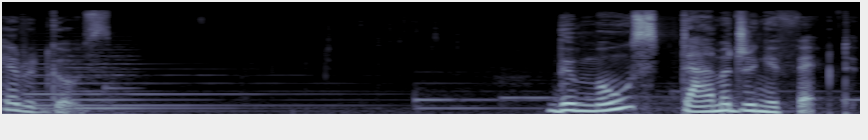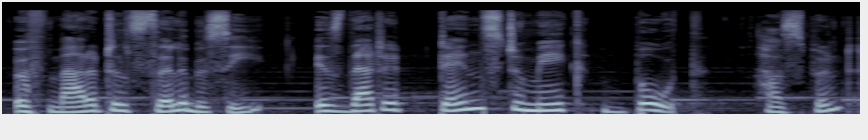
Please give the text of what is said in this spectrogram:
Here it goes. The most damaging effect of marital celibacy is that it tends to make both husband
